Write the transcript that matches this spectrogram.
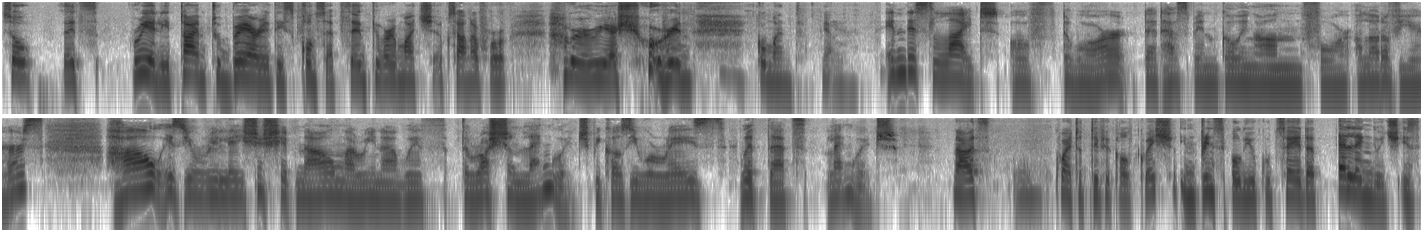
So it's really time to bury this concept. Thank you very much, Oksana, for a very reassuring comment. Yeah. yeah in this light of the war that has been going on for a lot of years, how is your relationship now, Marina, with the Russian language? Because you were raised with that language. Now, it's quite a difficult question. In principle, you could say that a language is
